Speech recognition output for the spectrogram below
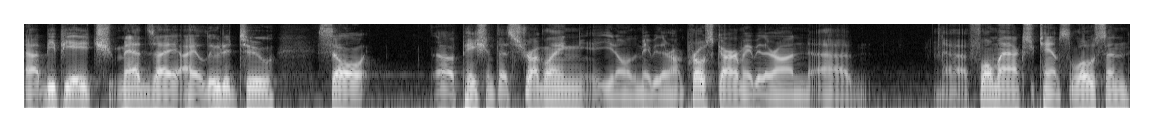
Uh, BPH meds I, I alluded to. So, a patient that's struggling, you know, maybe they're on Proscar, maybe they're on uh, uh, Flomax or tamsulosin,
